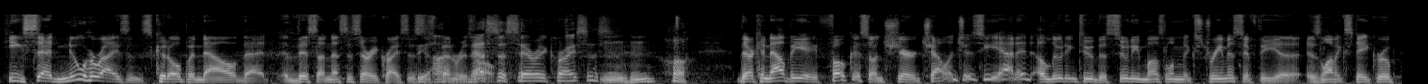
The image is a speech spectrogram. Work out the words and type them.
he said new horizons could open now that this unnecessary crisis has been resolved. Unnecessary crisis? Mm-hmm. Huh. There can now be a focus on shared challenges, he added, alluding to the Sunni Muslim extremists if the uh, Islamic State group,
